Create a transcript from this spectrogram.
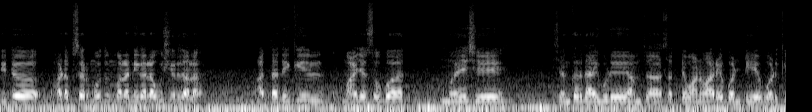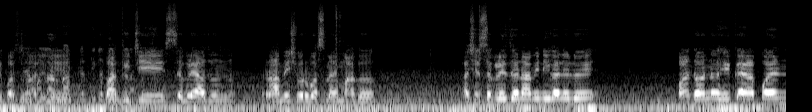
तिथं हडपसर मधून मला निघायला उशीर झाला. आता देखील माझ्यासोबत महेश आहे शंकर दायगुडे आमचा सत्यवान वारे बंटी आहे वडकीपासून आलेले बाकीचे सगळे अजून रामेश्वर बसलाय माग. असे सगळे जण आम्ही निघालेलो आहे. बांधवांनो हे काय आपण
